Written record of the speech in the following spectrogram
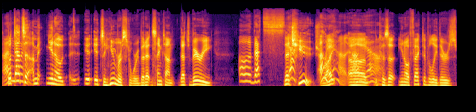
I But that's a, I mean, you know, it, it's a humorous story, but at the same time, that's very Oh, that's that's yeah. huge, Oh, right? yeah. Oh, yeah. Because uh, you know, effectively, there's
